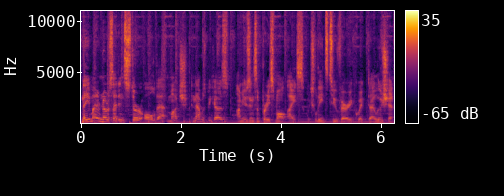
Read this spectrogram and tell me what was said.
Now you might have noticed I didn't stir all that much, and that was because I'm using some pretty small ice, which leads to very quick dilution.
